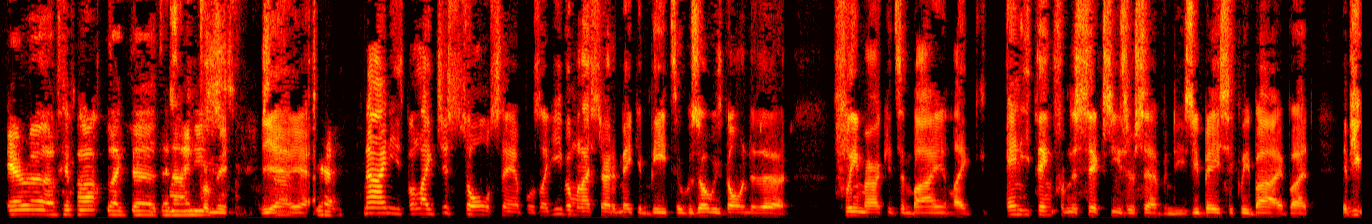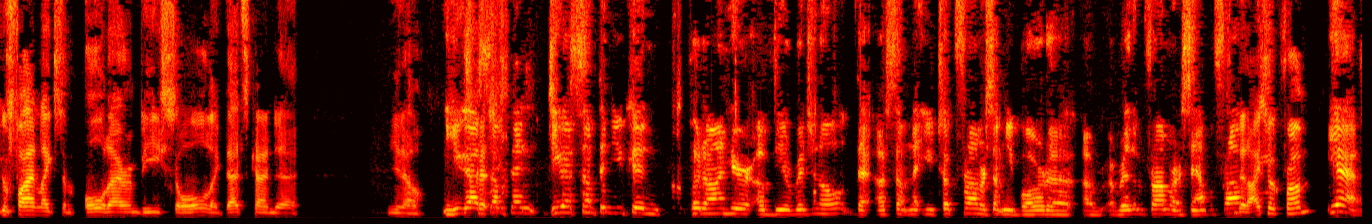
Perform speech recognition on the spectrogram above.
era of hip hop, like the the '90s? For me, yeah, yeah. Yeah. 90s, but like just soul samples. Like even when I started making beats, it was always going to the flea markets and buying like anything from the 60s or 70s. You basically buy, but if you can find like some old R&B soul, like that's kind of, you know, You got something? Do you got something you can put on here of the original that of something that you took from, or something you borrowed a, a, a rhythm from, or a sample from? that I took from. yeah,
